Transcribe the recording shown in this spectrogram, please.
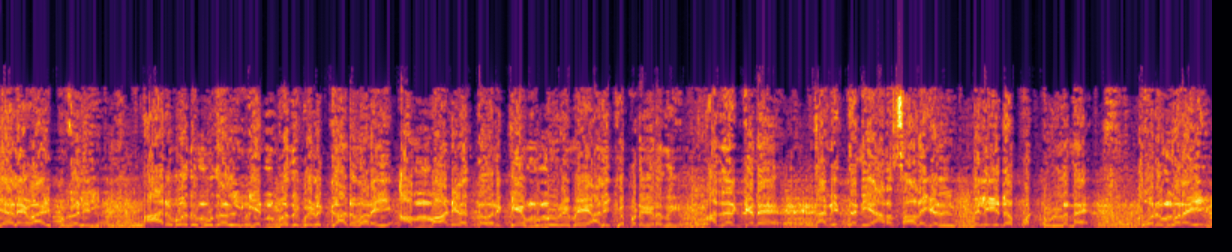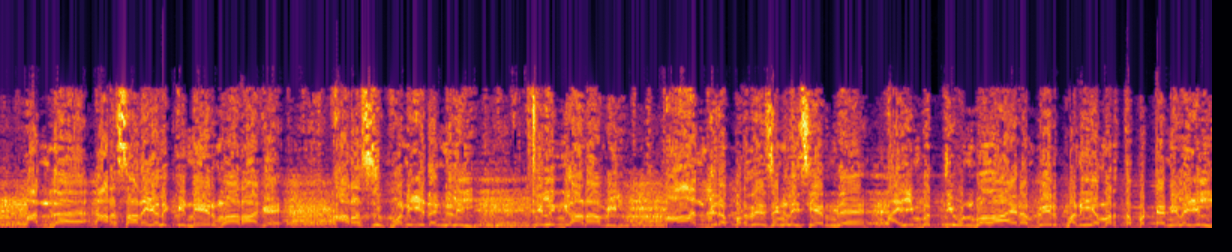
வேலை வாய்ப்புகளில் அறுபது முதல் எண்பது விழுக்காடு வரை அம்மாநிலத்தவருக்கே முன்னுரிமை அளிக்கப்படுகிறது. அதற்கென தனி தனித்தனி அரசாணைகள் வெளியிடப்பட்டுள்ளன. ஒருமுறை அந்த அரசாணைகளுக்கு நேர்மாறாக அரசு பணியிடங்களில் தெலுங்கானாவில் ஆந்திர பிரதேசங்களை சேர்ந்த ஐம்பத்தி ஒன்பதாயிரம் பேர் பணியமர்த்தப்பட்ட நிலையில்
